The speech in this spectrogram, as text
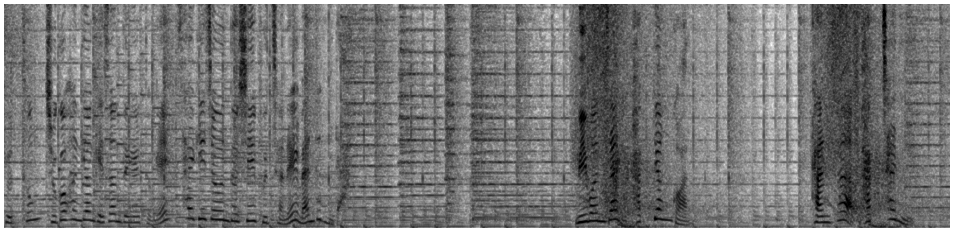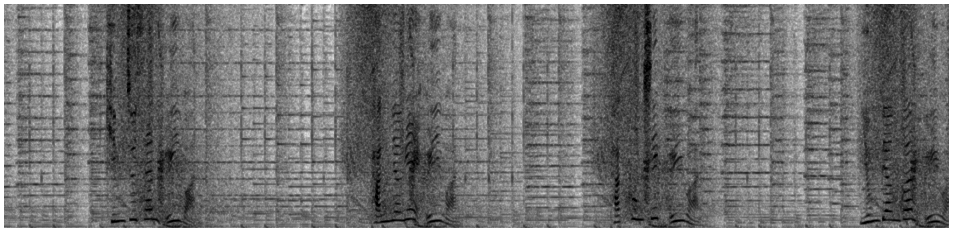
교통, 주거환경 개선 등을 통해 살기 좋은 도시 부천을 만듭니다. 위원장 박병권, 간사 박찬희, 김주산 의원, 박명애 의원, 박홍식 의원, 윤병권 의원,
